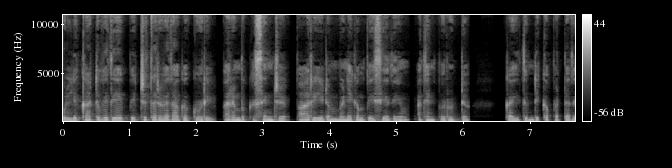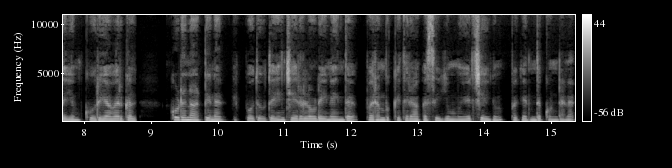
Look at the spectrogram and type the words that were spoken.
கொல்லிக்காட்டு விதையை பெற்றுத் தருவதாக கூறி பரம்புக்கு சென்று பாரியிடம் வணிகம் பேசியதையும் அதன் பொருட்டு கை துண்டிக்கப்பட்டதையும் கூறிய அவர்கள் குடநாட்டினர். இப்போது உதயஞ்சேரலோடு இணைந்து பரம்புக்கு எதிராக செய்யும் முயற்சியையும் பகிர்ந்து கொண்டனர்.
